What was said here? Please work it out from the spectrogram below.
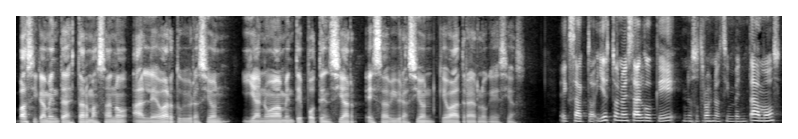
básicamente a estar más sano, a elevar tu vibración y a nuevamente potenciar esa vibración que va a traer lo que decías. Exacto. Y esto no es algo que nosotros nos inventamos,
